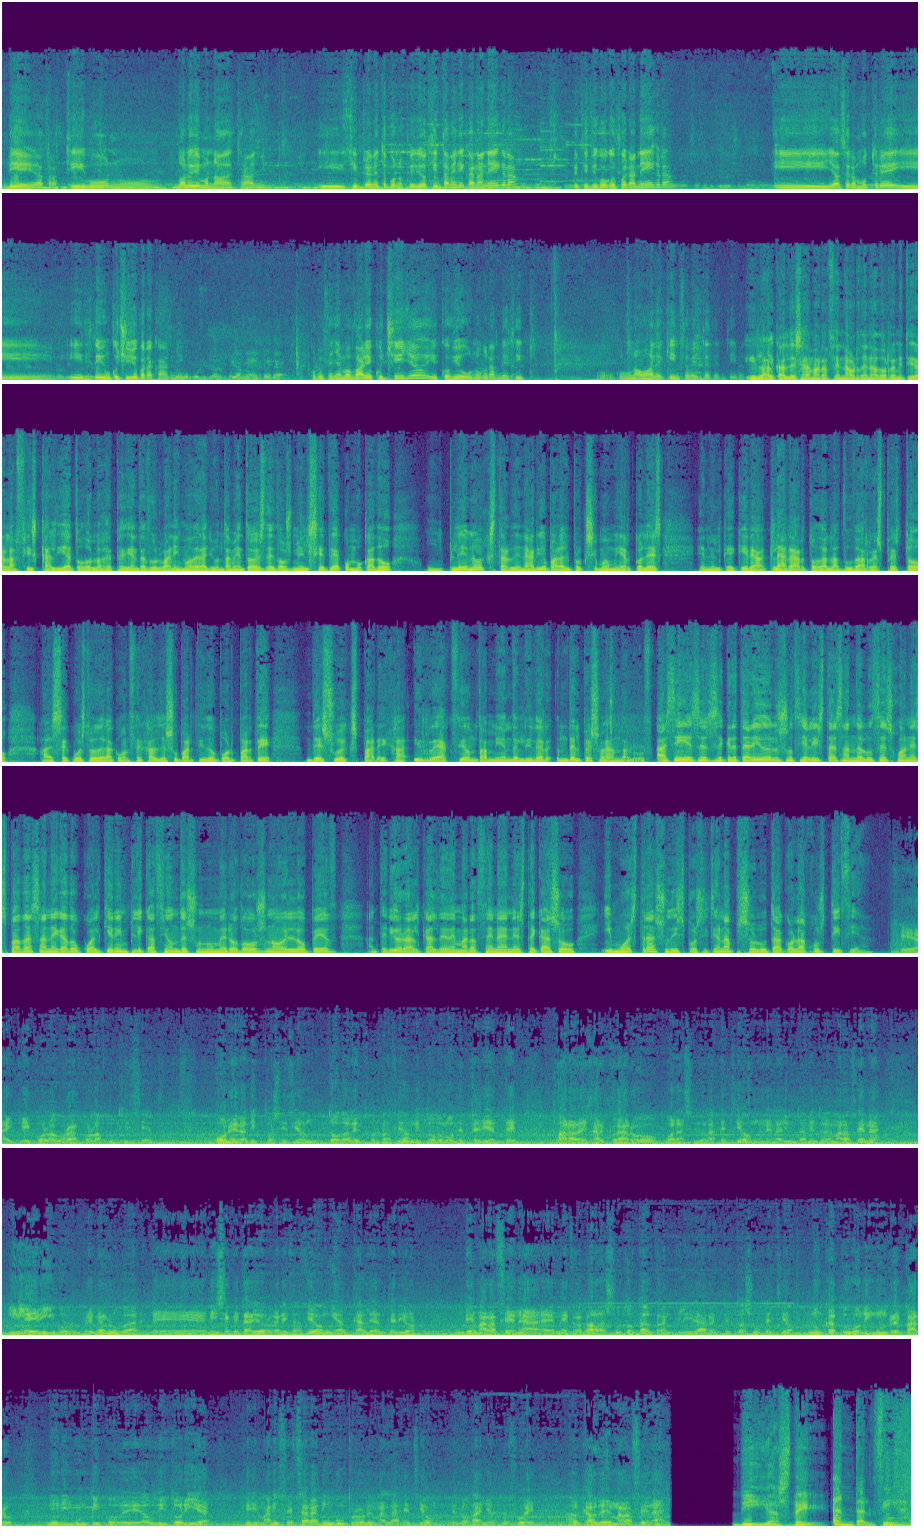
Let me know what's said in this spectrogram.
bien, atractivo, no, no le dimos nada extraño. Y simplemente pues, nos pidió cinta americana negra, especificó que fuera negra, y ya se la mostré y, "Y un cuchillo para carne. Pues enseñamos varios cuchillos y escogió uno grandecito, con una hoja de 15 o 20 centímetros. Y la alcaldesa de Maracena ha ordenado remitir a la Fiscalía todos los expedientes de urbanismo del Ayuntamiento desde 2007. Ha convocado un pleno extraordinario para el próximo miércoles en el que quiere aclarar todas las dudas respecto al secuestro de la concejal de su partido por parte de su expareja. Y reacción también del líder del PSOE andaluz. Así es, el secretario de los socialistas andaluces, Juan Espadas, ha negado cualquier implicación de su número dos, Noel López, anterior alcalde de Maracena en este caso, y muestra su disposición absoluta con la justicia. Que hay que colaborar con la justicia, poner a disposición toda la información y todos los expedientes para dejar claro cuál ha sido la gestión en el Ayuntamiento de Maracena y le digo, en primer lugar, eh, mi secretario de organización y alcalde anterior de Maracena eh, me traslada su total tranquilidad respecto a su gestión, nunca tuvo ningún reparo ni ningún tipo de auditoría que manifestara ningún problema en la gestión en los años que fue alcalde de Maracena. Días de Andalucía.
